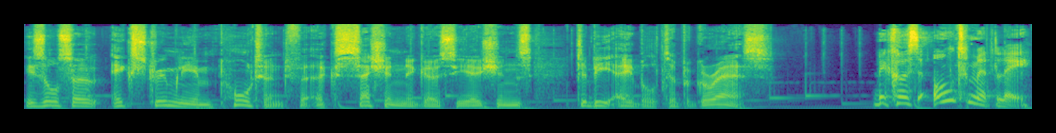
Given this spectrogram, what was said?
is also extremely important for accession negotiations to be able to progress. Because ultimately,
